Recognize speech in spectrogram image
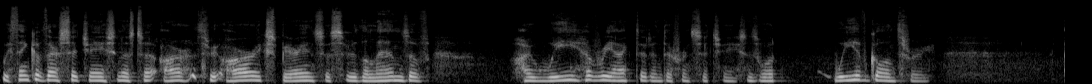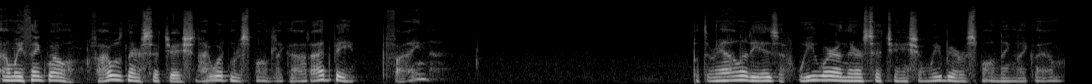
we think of their situation as to our through our experiences, through the lens of how we have reacted in different situations, what we have gone through. And we think, well, if I was in their situation, I wouldn't respond like that. I'd be fine. But the reality is, if we were in their situation, we'd be responding like them.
